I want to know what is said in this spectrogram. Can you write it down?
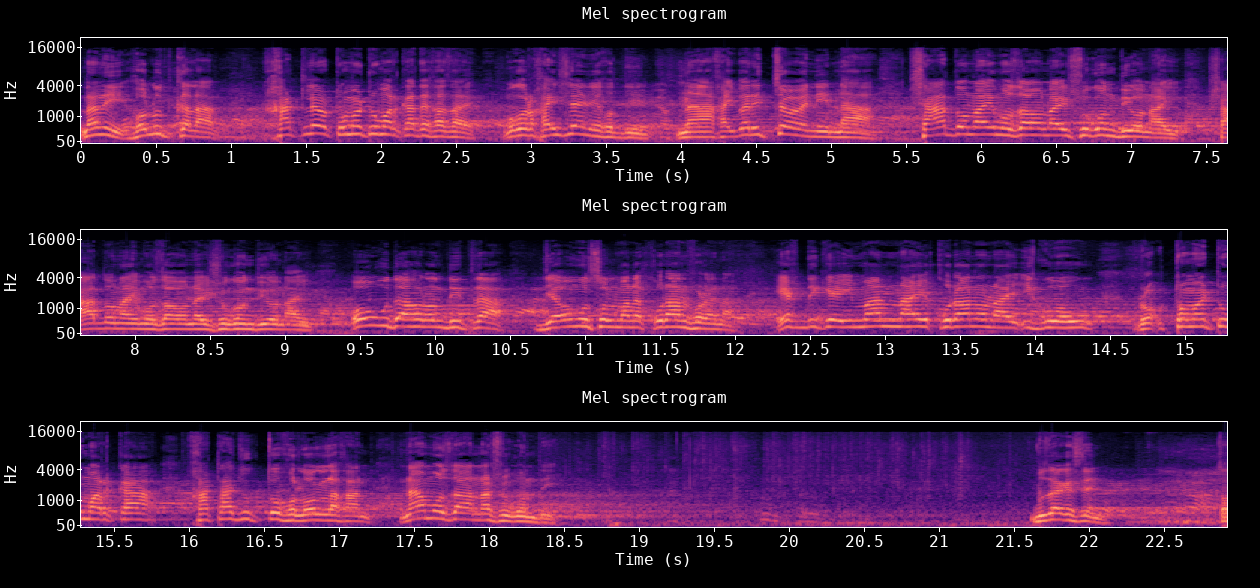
নানি, হলুদ কালার। খাটলেও টমেটো মার্কা দেখা যায়। মগর খাইছিলেন নি সদিন না, খাইবার ইচ্ছা হয়নি, না। স্বাদও নাই, মজাও নাই, সুগন্ধিও নাই। স্বাদও নাই, মজাও নাই, সুগন্ধিও নাই। ও উদাহরণ দিতরা যেও মুসলমানে কোরআন পড়ে না। একদিকে ইমান নাই, কোরআনও নাই, ইগু র- টমেটো মার্কা, খাটাযুক্ত ফলল্লা খান। না মজা, না সুগন্ধি। বুঝা গেছেন? তো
